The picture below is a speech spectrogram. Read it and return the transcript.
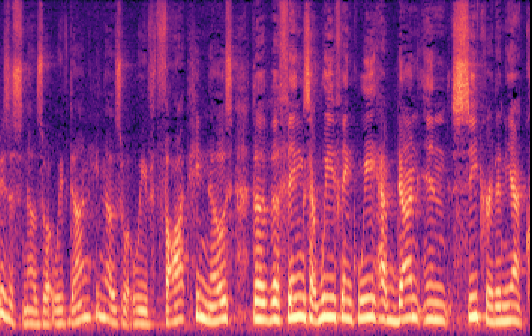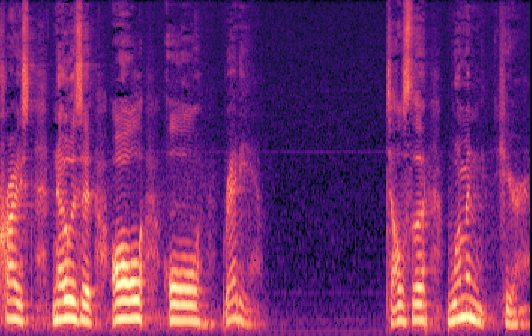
Jesus knows what we've done. He knows what we've thought. He knows the, the things that we think we have done in secret, and yet Christ knows it all already. Tells the woman here.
